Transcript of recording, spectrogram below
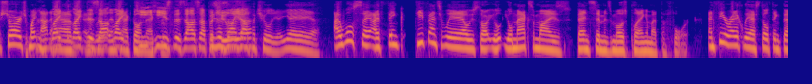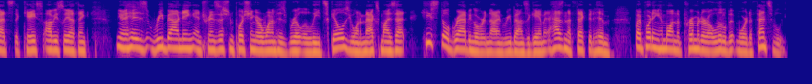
Saric might not like have like the real like he, he's the Zaza He's a Zaza Pachulia. Pachulia. Yeah, yeah, yeah. I will say, I think defensively, I always thought you'll you'll maximize Ben Simmons most playing him at the four, and theoretically, I still think that's the case. Obviously, I think you know his rebounding and transition pushing are one of his real elite skills. You want to maximize that. He's still grabbing over nine rebounds a game. It hasn't affected him by putting him on the perimeter a little bit more defensively.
